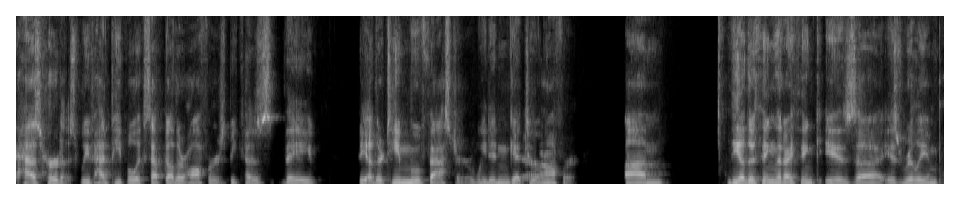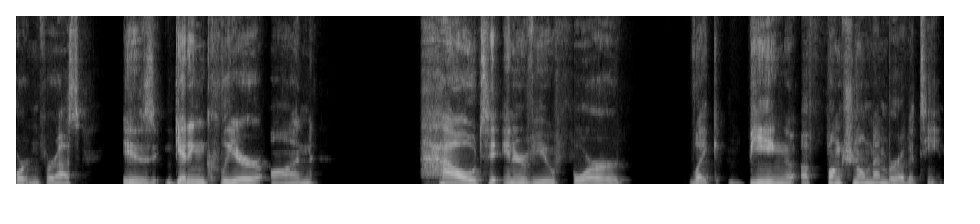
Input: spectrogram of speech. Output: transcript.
has hurt us. We've had people accept other offers because they the other team moved faster. We didn't get yeah. to an offer. Um, the other thing that I think is uh, is really important for us is getting clear on how to interview for like being a functional member of a team.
